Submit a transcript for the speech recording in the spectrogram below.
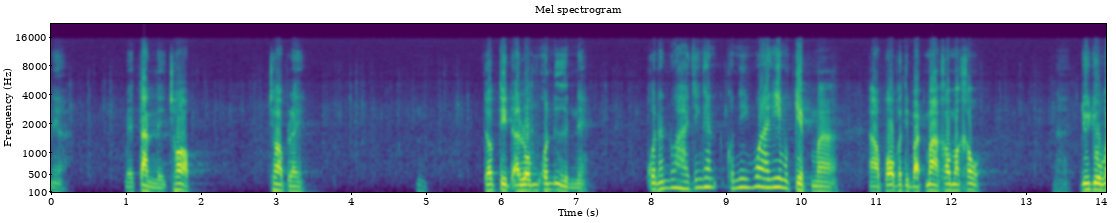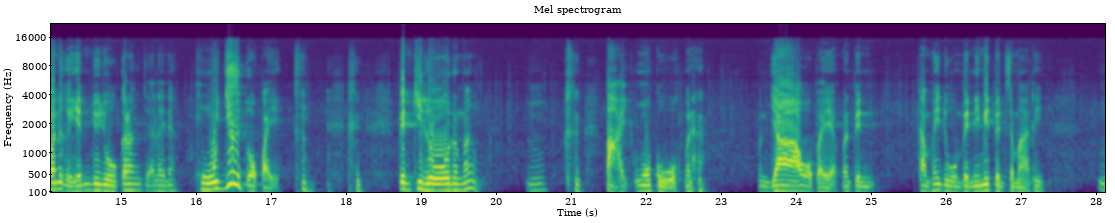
เนี่ยเมตันเนี่ยชอบ ชอบอะไรชอบติดอารมณ์คนอื่นเนี่ย คนนั้นว่าอย่างนั้น คนนี้ว่ายี่มาเก็บมาอ้าวพอปฏิบัติมากเข้ามาเข้า อยู่ๆวันนึงก็เห็นอยู่ๆกำลังจะอะไรนะหูยืดออกไป เป็นกิโลนั่นมั้งตายหัวกูมันมันยาวออกไปอะ มันเป็นทำให้ดูมันเป็นนิมิตเป็นสมาธิ อื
